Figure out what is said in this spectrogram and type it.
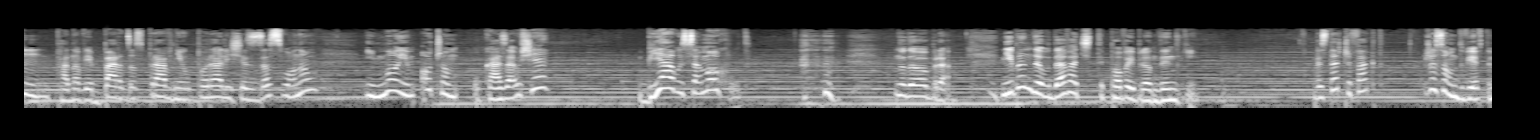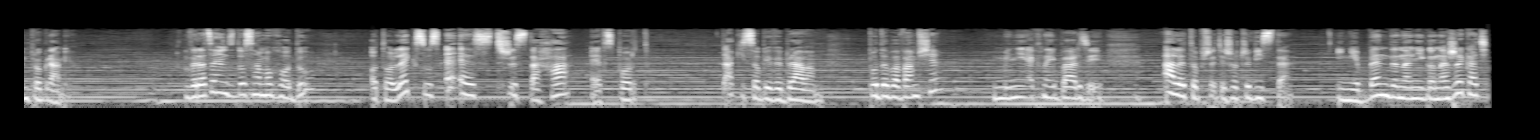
Hm, panowie bardzo sprawnie uporali się z zasłoną i moim oczom ukazał się biały samochód. no dobra, nie będę udawać typowej blondynki. Wystarczy fakt, że są dwie w tym programie. Wracając do samochodu, oto Lexus ES 300H F-Sport. Taki sobie wybrałam. Podoba Wam się? Mnie jak najbardziej, ale to przecież oczywiste. I nie będę na niego narzekać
